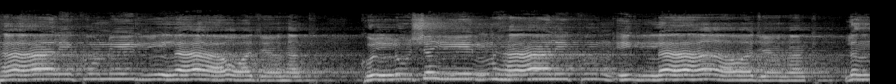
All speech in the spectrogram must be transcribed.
هالك إلا وجهك. كل شيء هالك إلا وجهك. لن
